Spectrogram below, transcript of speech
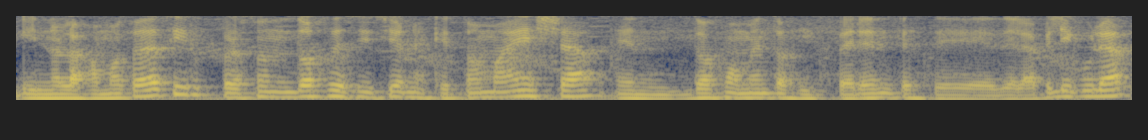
Y no las vamos a decir, pero son dos decisiones que toma ella en dos momentos diferentes de, de la película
